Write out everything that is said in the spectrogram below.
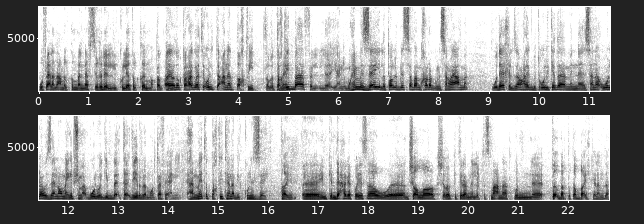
وفعلا اعمل قمة لنفسي غير الكليات القمة. طب أيوه يا دكتور حضرتك دلوقتي قلت عن التخطيط. طب التخطيط تمام. بقى في يعني مهم إزاي لطالب لسه بقى متخرج من ثانوية عامة؟ وداخل زي ما حضرتك بتقول كده من سنة أولى وإزاي إن هو ما يجيبش مقبول ويجيب تقدير مرتفع. يعني أهمية التخطيط هنا بيكون إزاي؟ طيب آه يمكن دي حاجة كويسة وإن شاء الله شباب كتيرة من اللي بتسمعنا تكون آه تقدر تطبق الكلام ده.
